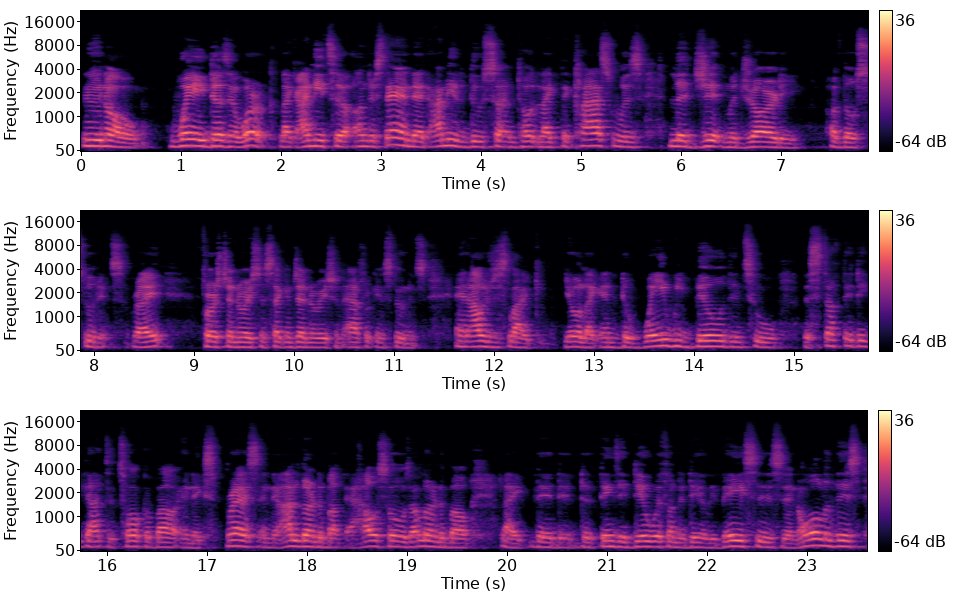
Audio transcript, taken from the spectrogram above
you know, way doesn't work. Like I need to understand that I need to do certain. To- like the class was legit majority of those students, right? First generation, second generation African students, and I was just like, yo, like, and the way we build into the stuff that they got to talk about and express, and I learned about their households. I learned about like the the, the things they deal with on a daily basis, and all of this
